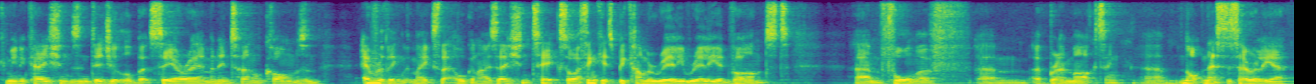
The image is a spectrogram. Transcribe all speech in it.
communications, and digital, but CRM and internal comms and everything that makes that organization tick. So I think it's become a really, really advanced um, form of, um, of brand marketing, um, not necessarily a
